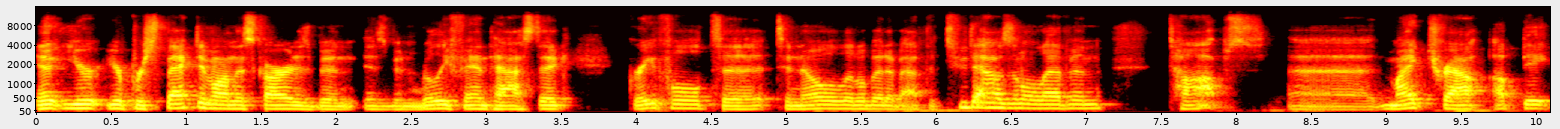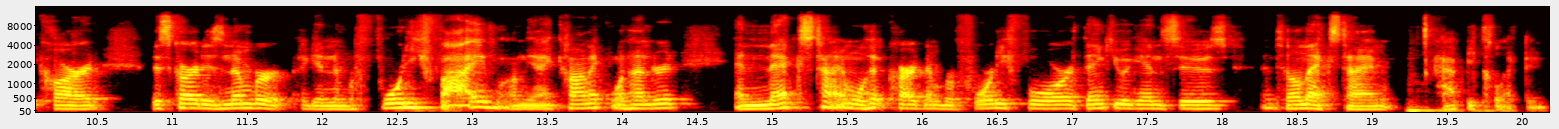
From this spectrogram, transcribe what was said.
you know your your perspective on this card has been has been really fantastic grateful to to know a little bit about the 2011 topps uh, Mike Trout update card. This card is number again number 45 on the iconic 100. And next time we'll hit card number 44. Thank you again, Suze. Until next time, happy collecting.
